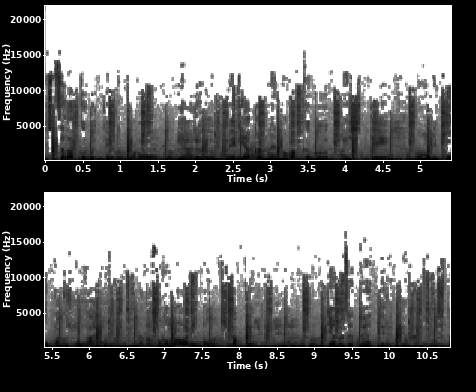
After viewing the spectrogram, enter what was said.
芸術学部っていうところにあるメディア関連の学部でして主に広告とかなんかその周りの企画っていうのをずっとやってるっていう感じでした。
